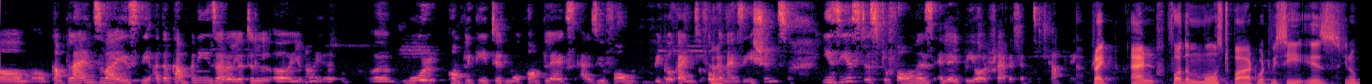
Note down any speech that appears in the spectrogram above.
Um, compliance wise, the other companies are a little, uh, you know, uh, more complicated, more complex as you form bigger kinds of Correct. organizations. Easiest is to form as LLP or private limited company. right and for the most part what we see is you know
